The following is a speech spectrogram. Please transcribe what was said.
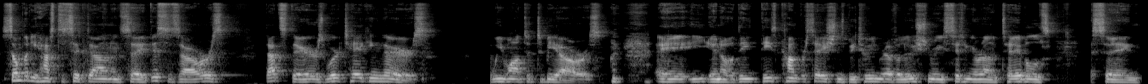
somebody has to sit down and say, "This is ours, that's theirs, we're taking theirs." We want it to be ours. uh, you know, the, these conversations between revolutionaries sitting around tables saying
